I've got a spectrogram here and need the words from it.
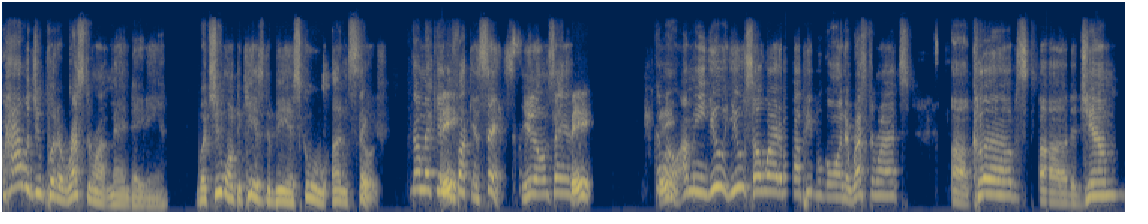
how would you put a restaurant mandate in, but you want the kids to be in school unsafe? Don't make any See? fucking sense. You know what I'm saying? See? Come See? on. I mean, you you so worried about people going to restaurants, uh, clubs, uh, the gym,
